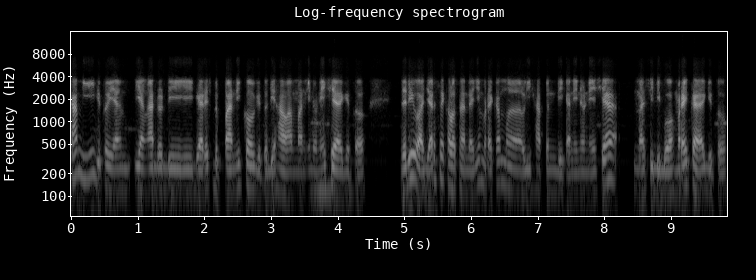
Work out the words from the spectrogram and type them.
kami gitu yang yang ada di garis depan Niko gitu di halaman Indonesia gitu. Jadi wajar sih kalau seandainya mereka melihat pendidikan Indonesia masih di bawah mereka gitu.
